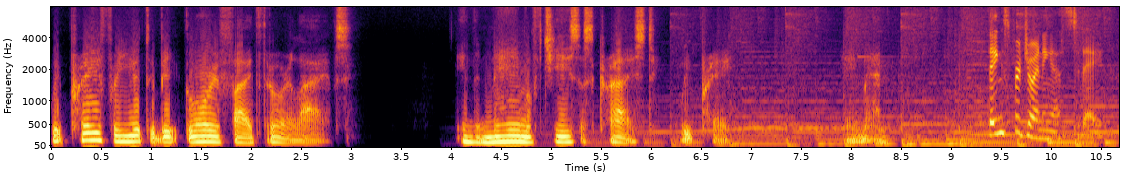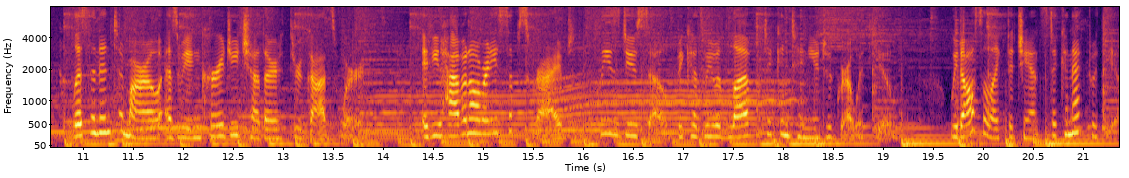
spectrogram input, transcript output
We pray for you to be glorified through our lives. In the name of Jesus Christ, we pray. Amen. Thanks for joining us today. Listen in tomorrow as we encourage each other through God's Word. If you haven't already subscribed, please do so because we would love to continue to grow with you. We'd also like the chance to connect with you.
